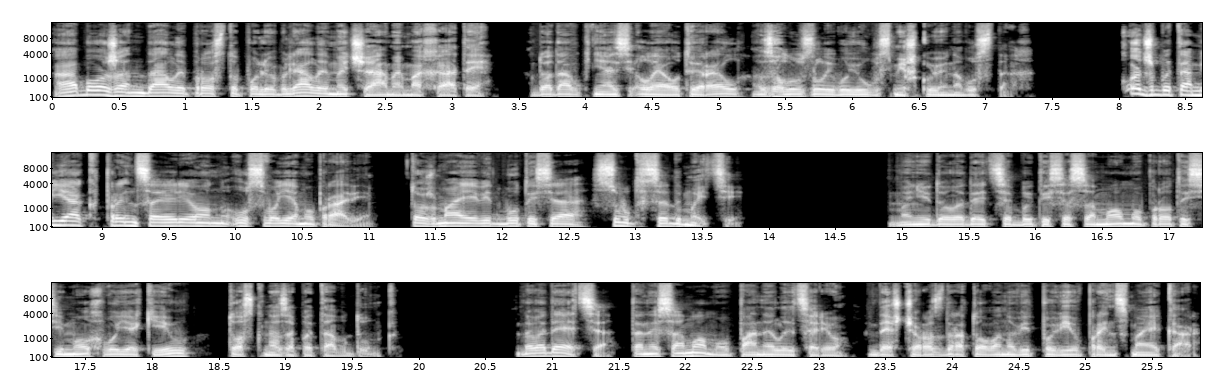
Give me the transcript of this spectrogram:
Або ж андали просто полюбляли мечами махати, додав князь Лео Тирел з глузливою усмішкою на вустах. Хоч би там як принц Аеріон у своєму праві, тож має відбутися суд седмиці. Мені доведеться битися самому проти сімох вояків? тоскно запитав Дунк. Доведеться, та не самому, пане лицарю, дещо роздратовано відповів принц Маякар.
